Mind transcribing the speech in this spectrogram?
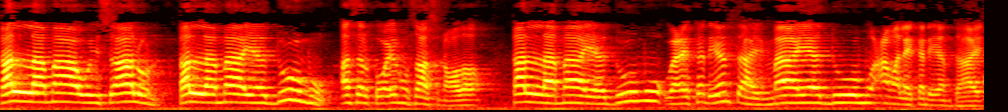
qalla maa wisaalun qalla maa yaduumu asalku waa inuu saas noqdo. Qalla maa yaduumu waxay ka dhigan tahay maa yaduumu camal ay ka dhigan tahay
